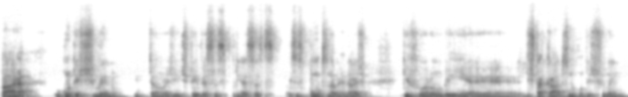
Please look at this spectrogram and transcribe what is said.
para o contexto chileno. Então, a gente teve essas, essas, esses pontos, na verdade, que foram bem é, destacados no contexto chileno.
